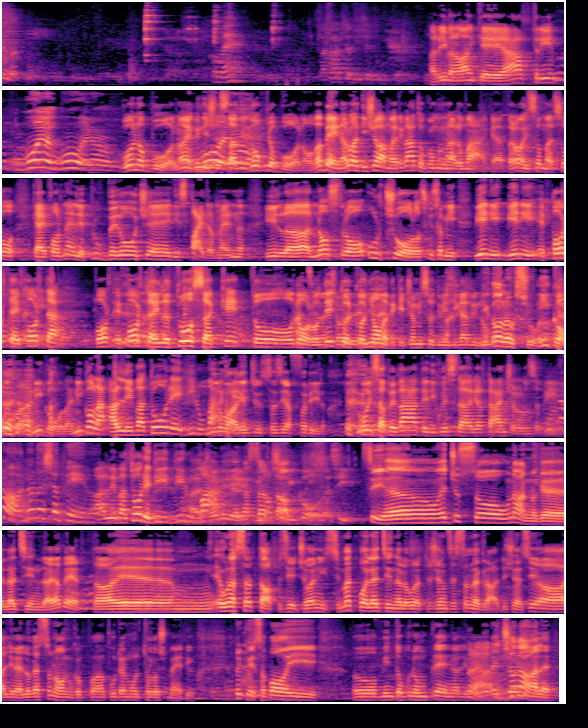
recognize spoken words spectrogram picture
Arrivano anche altri. Buono, buono. Buono buono, eh, quindi Buono. c'è stato il doppio buono. Va bene, allora dicevamo è arrivato come una lumaca, però insomma so che ai fornelli è più veloce di Spider-Man, il nostro urciuolo, scusami, vieni, vieni e porta, e porta, porta- e porta il tuo sacchetto d'oro. Ho detto il cognome vedere. perché già mi sono dimenticato il nome. Nicola Ursuolo. Nicola, Nicola, Nicola, allevatore di lumache. Di Lumache, giusto, sì, a Forino. Voi sapevate di questa realtà, Angelo lo sapevi? No, non lo sapevo. Allevatore di, di lumache, è una il nostro. Nicola, sì. Sì, eh, è giusto un anno che l'azienda è aperta, è, mm, è una start-up, sì, è giovanissima e poi l'azienda lavora a 360 gradi, cioè sia a livello gastronomico pu- pure molto cosmetico. Per questo poi ho vinto pure un premio a livello Bravo. regionale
